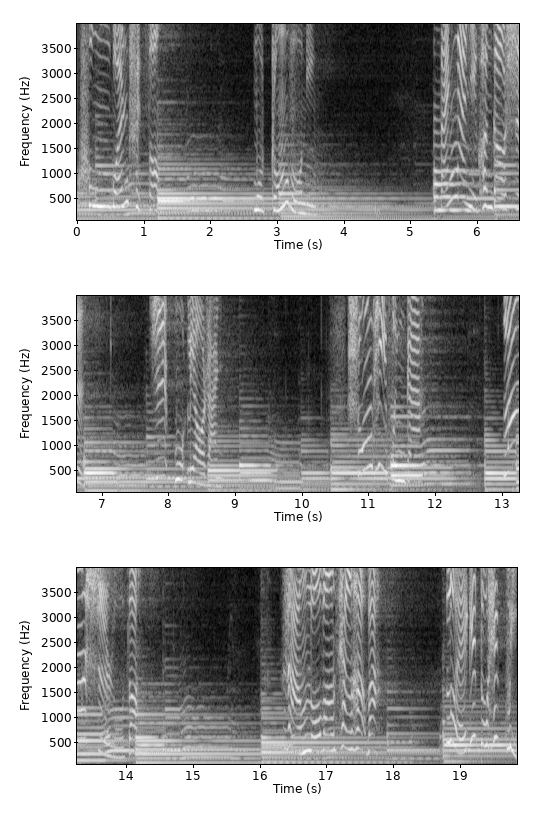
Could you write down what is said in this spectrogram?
空关出早，目中无宁。等俺一困觉时，日暮了然，双体分干，冷食如早。让老王想好吧，那个都很贵。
